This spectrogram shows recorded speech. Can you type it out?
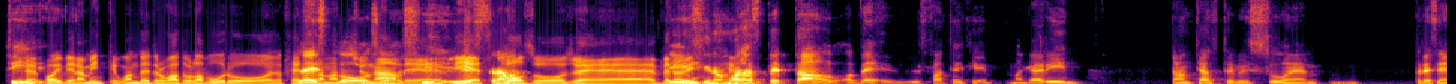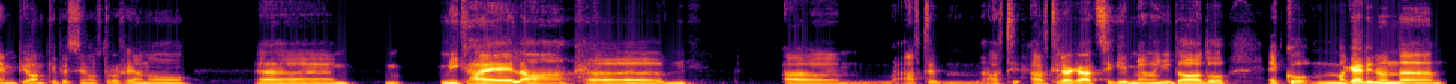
Sì. Cioè, poi veramente quando hai trovato lavoro, la festa nazionale, sì, lì è esploso, cioè veramente... Sì, sì, non me l'aspettavo. Vabbè, il fatto è che magari tante altre persone, per esempio anche persone oltreoceano, eh, Michaela, eh, eh, altri, altri, altri ragazzi che mi hanno aiutato, ecco, magari non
